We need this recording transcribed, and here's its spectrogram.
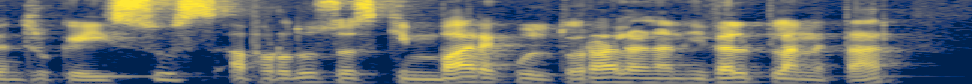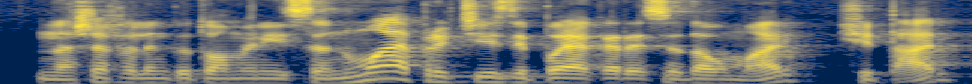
pentru că Isus a produs o schimbare culturală la nivel planetar, în așa fel încât oamenii să nu mai aprecieze pe aia care se dau mari și tari,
